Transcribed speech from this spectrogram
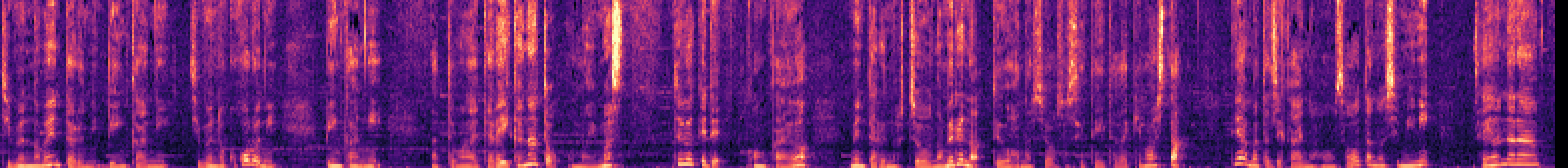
自分のメンタルに敏感に自分の心に敏感になってもらえたらいいかなと思います。というわけで今回はメンタルの不調を飲めるなというお話をさせていただきました。ではまた次回の放送をお楽しみに。さようなら。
